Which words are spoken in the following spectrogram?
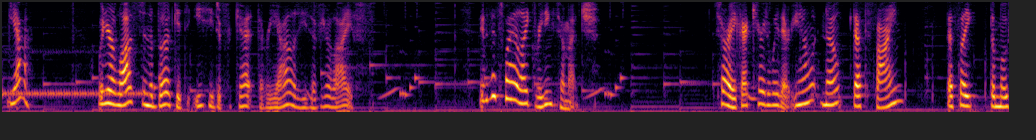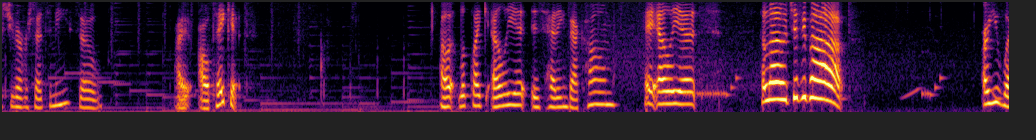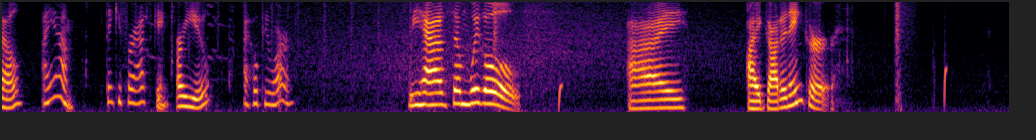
Yeah. When you're lost in a book, it's easy to forget the realities of your life. Maybe that's why I like reading so much. Sorry, I got carried away there. You know what? No, that's fine. That's like the most you've ever said to me, so I, I'll take it. Oh, it looked like Elliot is heading back home. Hey, Elliot. Hello, Jiffy Pop. Are you well? I am. Thank you for asking. Are you? I hope you are. We have some wiggles. I I got an anchor.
